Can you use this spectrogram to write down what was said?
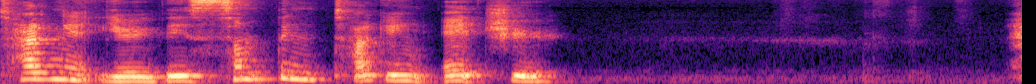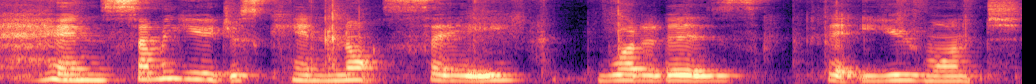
Tugging at you. There's something tugging at you. And some of you just cannot see what it is that you want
